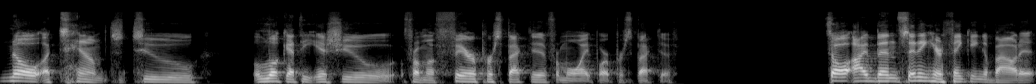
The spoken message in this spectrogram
no attempt to look at the issue from a fair perspective, from a whiteboard perspective. So I've been sitting here thinking about it,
